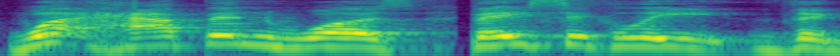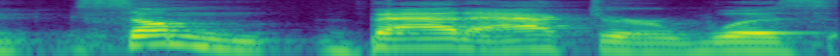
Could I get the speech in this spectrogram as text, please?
What happened was basically the some bad actor was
